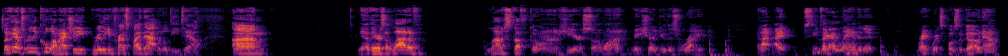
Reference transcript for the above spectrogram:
So I think that's really cool. I'm actually really impressed by that little detail. Um, now there's a lot of a lot of stuff going on here, so I want to make sure I do this right. And I, I seems like I landed it right where it's supposed to go. Now,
